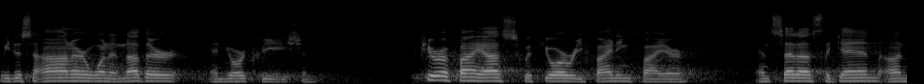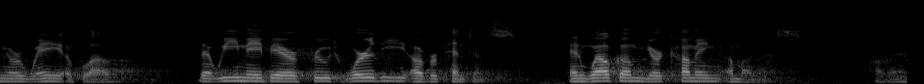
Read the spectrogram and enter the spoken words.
We dishonor one another and your creation. Purify us with your refining fire and set us again on your way of love, that we may bear fruit worthy of repentance and welcome your coming among us. Amen.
